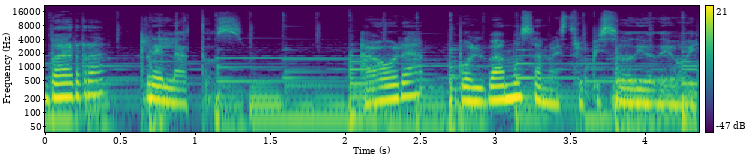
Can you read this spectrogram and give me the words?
barra relatos. Ahora volvamos a nuestro episodio de hoy.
